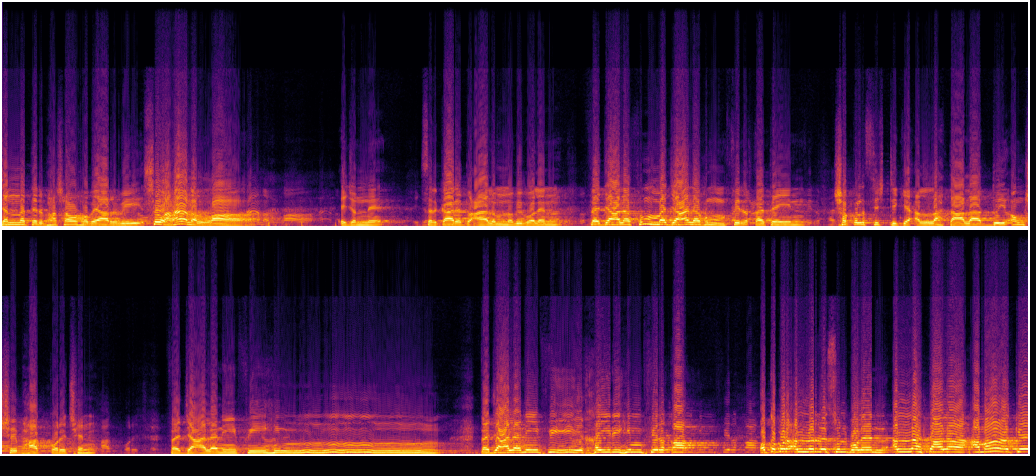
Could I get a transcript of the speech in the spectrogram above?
জান্নাতের ভাষাও হবে আরবি। সোহান আল্লাহ এই জন্যে সরকারে তো আলম নবী বলেন সকল সৃষ্টিকে আল্লাহ তালা দুই অংশে ভাগ করেছেন। ফি তাজালানি ফি খাইরিহিম ফিরকা অতপর আল্লাহর রাসূল বলেন আল্লাহ তাআলা আমাকে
